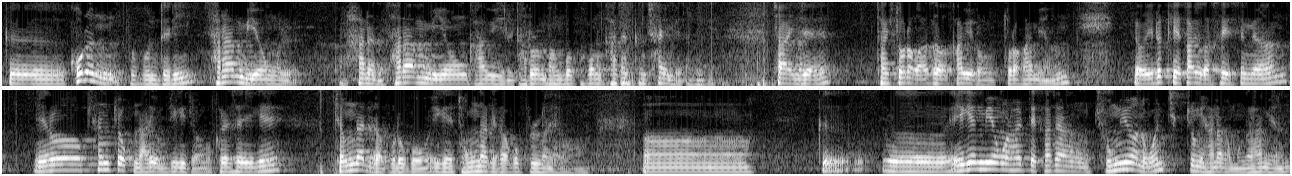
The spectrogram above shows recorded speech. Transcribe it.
그 그런 부분들이 사람 미용을 하는 사람 미용 가위를 다루는 방법하고는 가장 큰 차이입니다. 그게. 자 이제 다시 돌아가서 가위로 돌아가면 이렇게 가위가 서 있으면 이렇게 한쪽 날이 움직이죠. 그래서 이게 정날이라고 부르고 이게 동날이라고 불러요. 어, 그, 어, 애견 미용을 할 때 가장 중요한 원칙 중에 하나가 뭔가 하면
